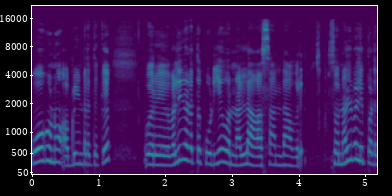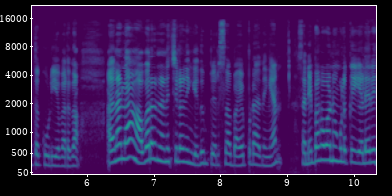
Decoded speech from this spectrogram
போகணும் அப்படின்றதுக்கு ஒரு வழி நடத்தக்கூடிய ஒரு நல்ல ஆசான் தான் அவர். ஸோ நல்வழிப்படுத்தக்கூடியவர் தான் அதனால் அவரை நினச்சிலாம் நீங்கள் எதுவும் பெருசாக பயப்படாதீங்க. சனி பகவான் உங்களுக்கு ஏழரை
